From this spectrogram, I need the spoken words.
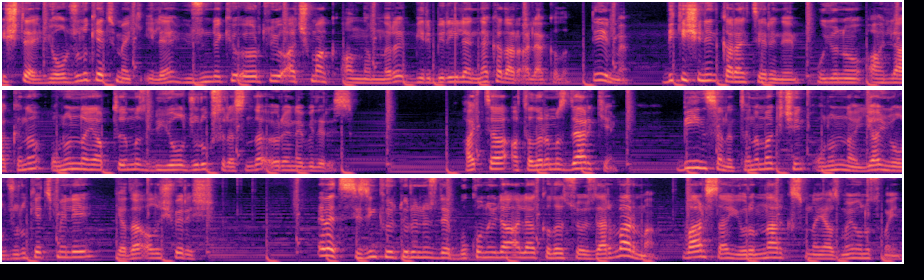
İşte yolculuk etmek ile yüzündeki örtüyü açmak anlamları birbiriyle ne kadar alakalı değil mi? Bir kişinin karakterini, huyunu, ahlakını onunla yaptığımız bir yolculuk sırasında öğrenebiliriz. Hatta atalarımız der ki, bir insanı tanımak için onunla ya yolculuk etmeli ya da alışveriş. Evet sizin kültürünüzde bu konuyla alakalı sözler var mı? Varsa yorumlar kısmına yazmayı unutmayın.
